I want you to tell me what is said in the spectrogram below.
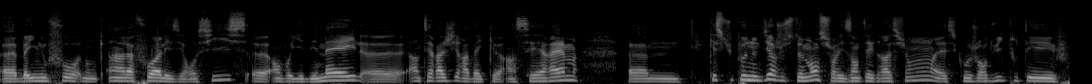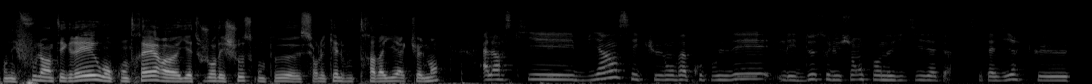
bah il nous faut donc un à la fois les 06, euh, envoyer des mails, interagir avec un CRM, euh, qu'est-ce que tu peux nous dire justement sur les intégrations? Est-ce qu'aujourd'hui tout est, on est full intégré ou au contraire euh, il y a toujours des choses qu'on peut, euh, sur lesquelles vous travaillez actuellement? Alors ce qui est bien, c'est qu'on va proposer les deux solutions pour nos utilisateurs. C'est-à-dire qu'il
